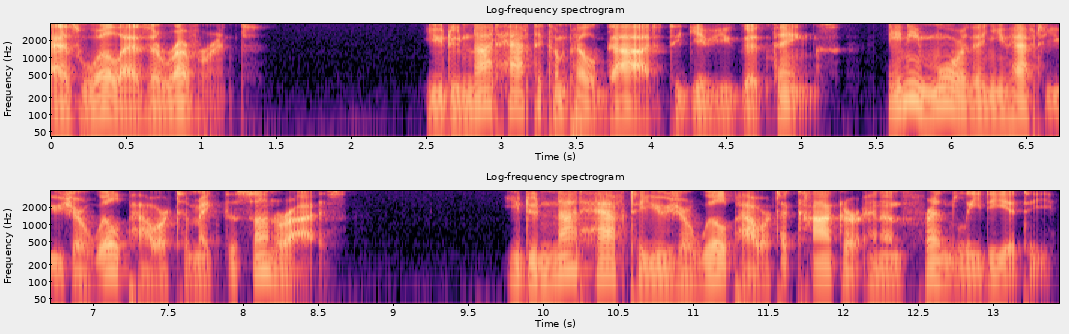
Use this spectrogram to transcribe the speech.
as well as irreverent. You do not have to compel God to give you good things, any more than you have to use your willpower to make the sun rise. You do not have to use your willpower to conquer an unfriendly deity,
